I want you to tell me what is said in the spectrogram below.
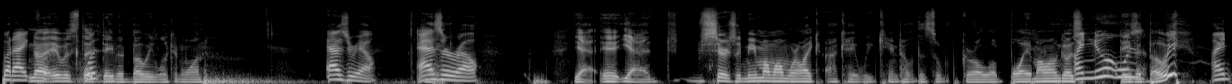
but I no, could- it was the David Bowie looking one. Azrael. Azrael. Yeah, it, yeah. Seriously, me and my mom were like, okay, we can't tell if this is a girl or boy. My mom goes, I knew it was. David Bowie? I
